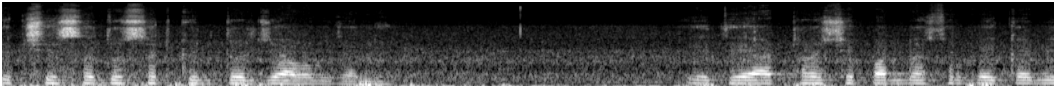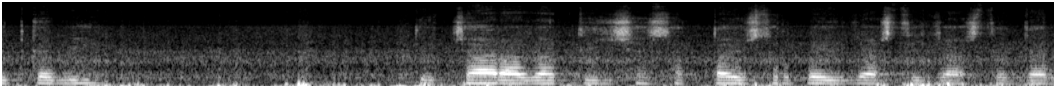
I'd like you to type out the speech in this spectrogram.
एकशे सदुसष्ट क्विंटलची आवक झाली. येथे अठराशे पन्नास रुपये कमीत कमी ते चार हजार तीनशे सत्तावीस रुपये जास्तीत जास्त दर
